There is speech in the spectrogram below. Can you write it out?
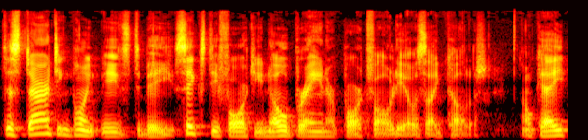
the starting point needs to be 60 40 no brainer portfolios, I'd call it. Okay?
